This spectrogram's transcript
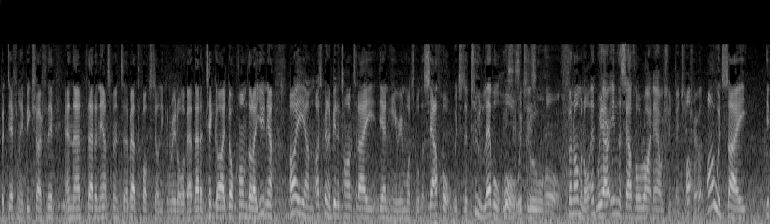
but definitely a big show for them. And that, that announcement about the Foxtel, you can read all about that at techguide.com.au. Now, I um, I spent a bit of time today down here in what's called the South Hall, which is a two-level hall, is a which cool is hall. phenomenal. And We are in the South Hall right now. We should mention, I, Trevor. I would say if,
